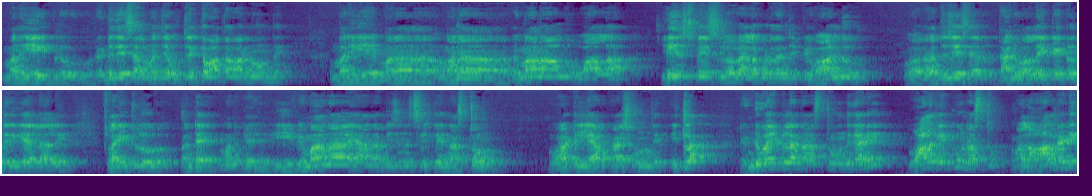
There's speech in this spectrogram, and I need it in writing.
మన ఏ ఇప్పుడు రెండు దేశాల మధ్య ఉద్రిక్త వాతావరణం ఉంది. మరి మన మన విమానాలు వాళ్ళ ఎయిర్ స్పేస్లో వెళ్ళకూడదని చెప్పి వాళ్ళు రద్దు చేశారు. దానివల్ల ఎటేటో తిరిగి వెళ్ళాలి. ఫ్లైట్లు అంటే మనకి ఈ విమానయాన బిజినెస్లకి నష్టం వాటిల్లే అవకాశం ఉంది. ఇట్లా రెండు వైపులా నష్టం ఉంది కానీ వాళ్ళకి ఎక్కువ నష్టం. వాళ్ళు ఆల్రెడీ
